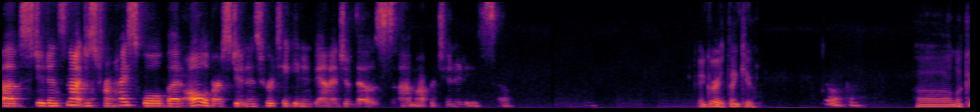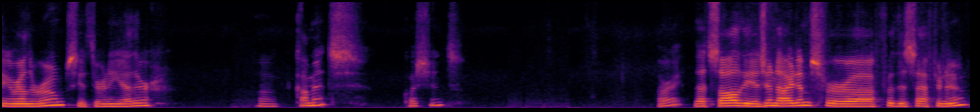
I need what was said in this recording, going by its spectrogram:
of students, not just from high school, but all of our students who are taking advantage of those um, opportunities. So, Okay, great. Thank you. you're welcome. Uh, looking around the room, see if there are any other uh, comments, questions. All right, that's all the agenda items for uh, for this afternoon.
